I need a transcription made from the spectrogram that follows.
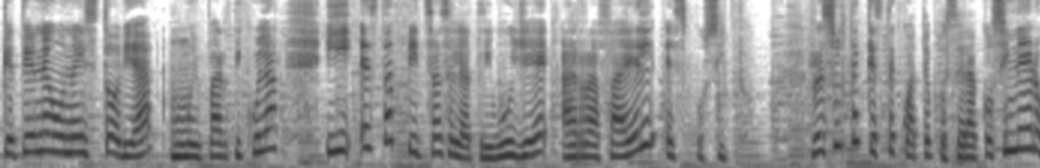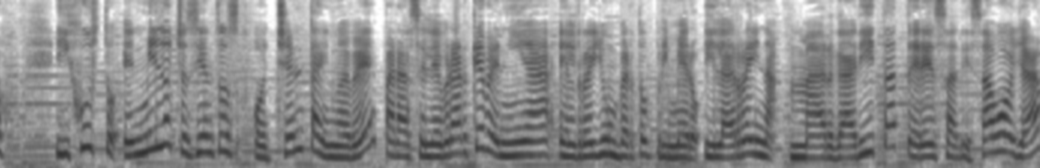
que tiene una historia muy particular. Y esta pizza se le atribuye a Rafael Esposito. Resulta que este cuate pues era cocinero y justo en 1889 para celebrar que venía el rey Humberto I y la reina Margarita Teresa de Saboya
